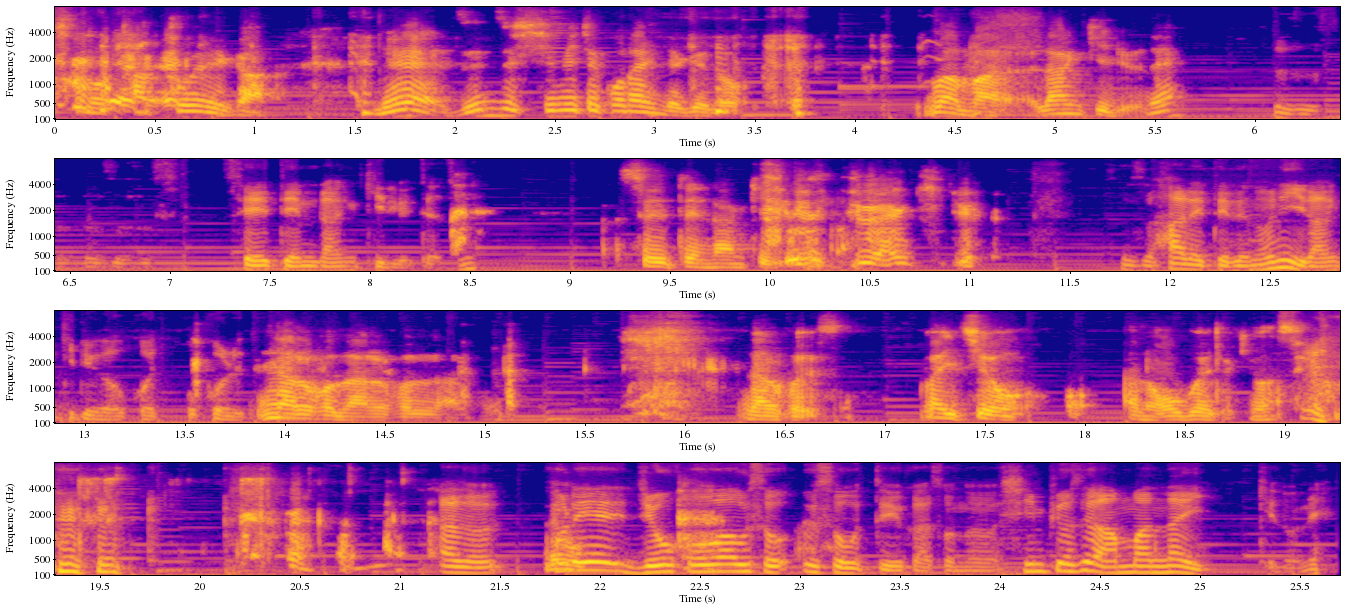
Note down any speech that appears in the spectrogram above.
その例えが、ね、全然染みてこないんだけど。まあまあ、乱気流ね。そうそうそうそうそう。晴天乱気流ってやつね。晴天乱気流か。ランキングそうそう晴れてるのに乱気流が起こ起こる。なるほど、なるほど、なるほど。なるほどです。まあ一応、あの、覚えておきますよ。あの、これ、情報は嘘、嘘っていうか、その、信憑性はあんまないけどね。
